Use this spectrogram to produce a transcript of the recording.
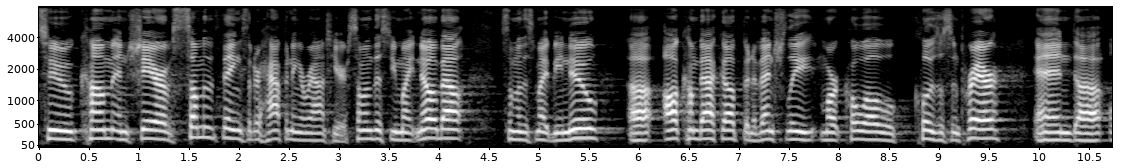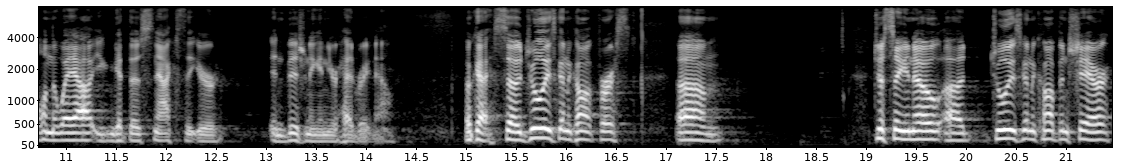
to come and share of some of the things that are happening around here. Some of this you might know about, some of this might be new. Uh, I'll come back up, and eventually Mark Colwell will close us in prayer. And uh, on the way out, you can get those snacks that you're envisioning in your head right now. Okay, so Julie's going to come up first. Um, just so you know, uh, Julie's going to come up and share.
